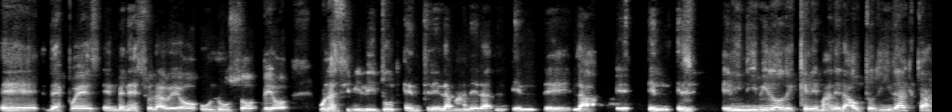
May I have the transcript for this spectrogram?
eh, después en Venezuela veo un uso, veo una similitud entre la manera, el, eh, eh, el, el individuo de que de manera autodidacta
